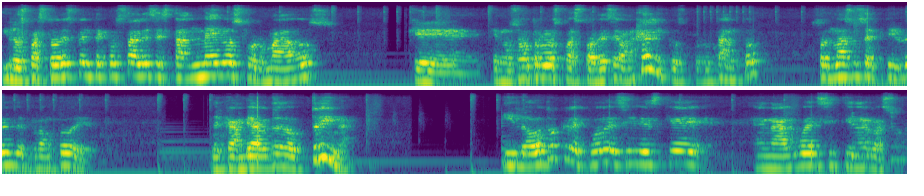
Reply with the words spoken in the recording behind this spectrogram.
y los pastores pentecostales están menos formados que, nosotros los pastores evangélicos, por lo tanto, son más susceptibles de pronto de, de cambiar de doctrina. Y lo otro que le puedo decir es que en algo él sí tiene razón,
